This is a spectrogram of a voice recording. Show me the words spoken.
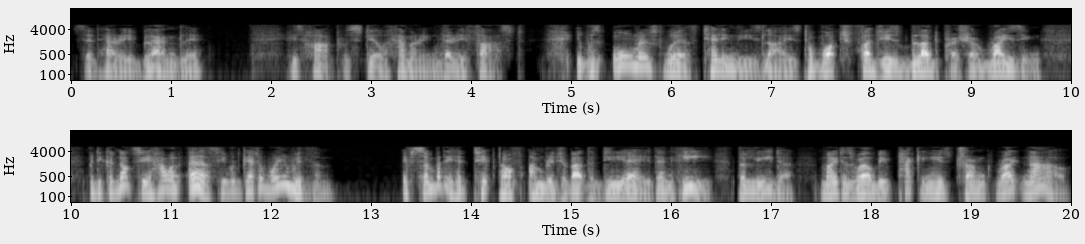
said Harry blandly. His heart was still hammering very fast. It was almost worth telling these lies to watch Fudge's blood pressure rising, but he could not see how on earth he would get away with them. If somebody had tipped off Umbridge about the DA, then he, the leader, might as well be packing his trunk right now.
